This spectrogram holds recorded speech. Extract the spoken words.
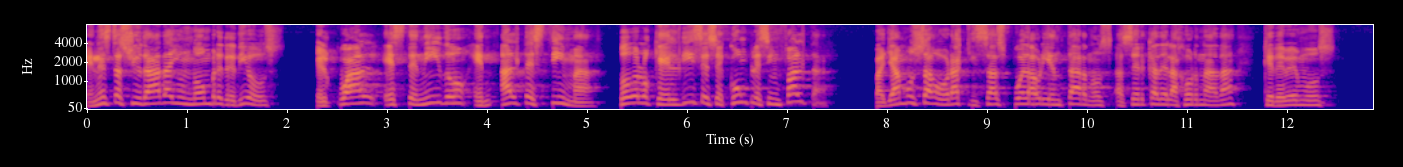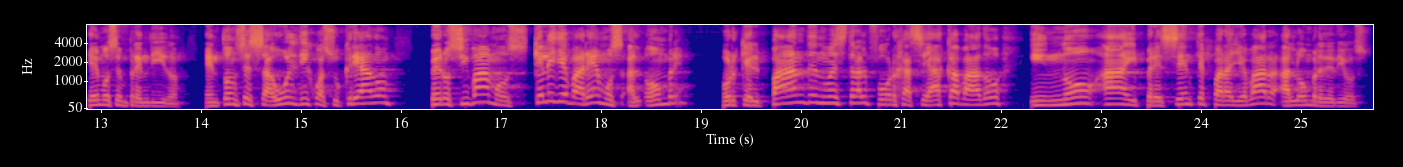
en esta ciudad hay un hombre de Dios el cual es tenido en alta estima, todo lo que él dice se cumple sin falta. Vayamos ahora, quizás pueda orientarnos acerca de la jornada que debemos, hemos emprendido. Entonces Saúl dijo a su criado, pero si vamos, ¿qué le llevaremos al hombre? Porque el pan de nuestra alforja se ha acabado y no hay presente para llevar al hombre de Dios.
